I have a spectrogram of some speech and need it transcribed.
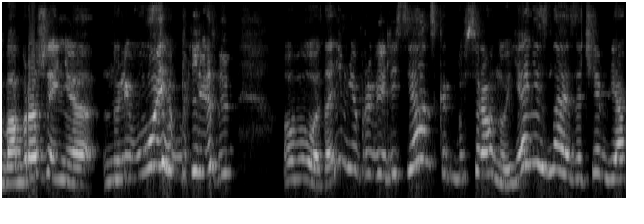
воображение нулевое, блин. Вот, они мне провели сеанс, как бы все равно. Я не знаю, зачем я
